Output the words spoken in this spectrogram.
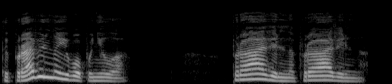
«Ты правильно его поняла?» «Правильно, правильно».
